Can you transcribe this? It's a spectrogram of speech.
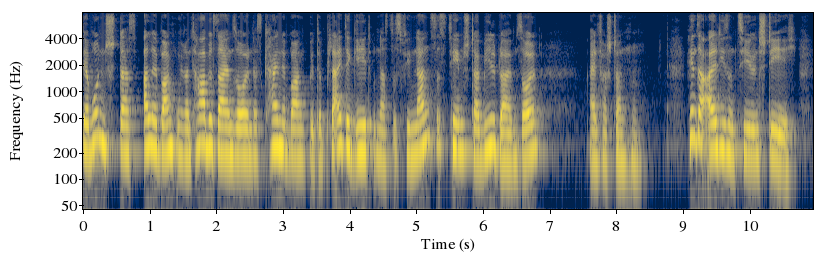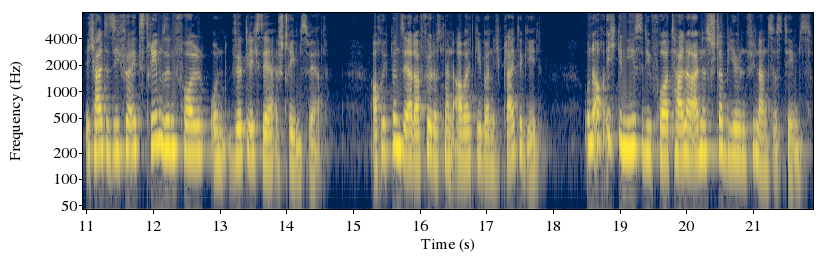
der Wunsch, dass alle Banken rentabel sein sollen, dass keine Bank bitte pleite geht und dass das Finanzsystem stabil bleiben soll, einverstanden. Hinter all diesen Zielen stehe ich. Ich halte sie für extrem sinnvoll und wirklich sehr erstrebenswert. Auch ich bin sehr dafür, dass mein Arbeitgeber nicht pleite geht. Und auch ich genieße die Vorteile eines stabilen Finanzsystems.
